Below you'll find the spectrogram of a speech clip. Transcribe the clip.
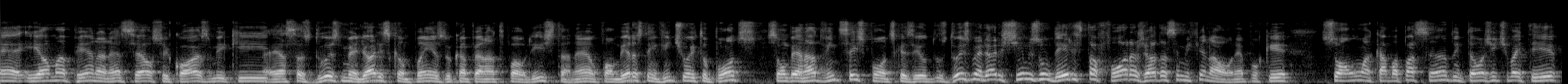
É, e é uma pena, né, Celso e Cosme, que essas duas melhores campanhas do Campeonato Paulista, né? O Palmeiras tem 28 pontos, São Bernardo 26 pontos. Quer dizer, dos dois melhores times, um deles está fora já da semifinal, né? Porque só um acaba passando, então a gente vai ter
